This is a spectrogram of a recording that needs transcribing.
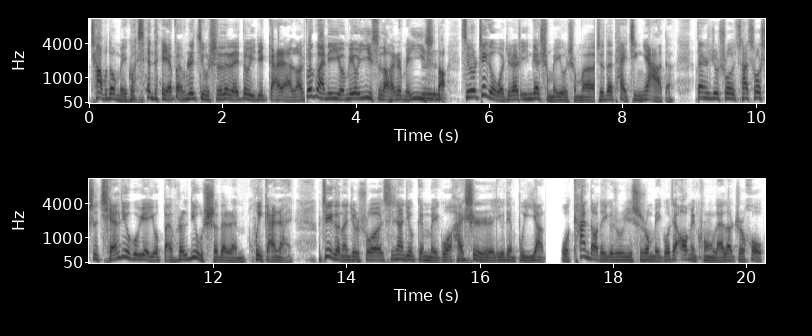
差不多美国 现在也百分之九十的人都已经感染了，不管你有没有意识到还是没意识到，所以说这个我觉得应该是没有什么值得太惊讶的。但是就是说他说是前六个月有百分之六十的人会感染。这个呢，就是说，实际上就跟美国还是有点不一样。我看到的一个数据是说，美国在奥密克戎来了之后，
